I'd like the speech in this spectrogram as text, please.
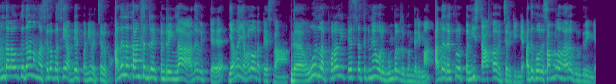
அந்த அளவுக்கு தான் நம்ம சிலபஸையும் அப்டேட் பண்ணி வச்சிருக்கோம். அதுல கான்சென்ட்ரேட் பண்றீங்களா? அதை விட்டு எவன் எவ்வளோட பேசுறான்? இந்த ஊர்ல புரளி பேசுறதுக்குன்னே ஒரு கும்பல் இருக்கும் தெரியுமா? அதை ரெக்ரூட் பண்ணி ஸ்டாஃபா வச்சிருக்கீங்க. அதுக்கு ஒரு சம்பளம் வேற கொடுக்குறீங்க.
